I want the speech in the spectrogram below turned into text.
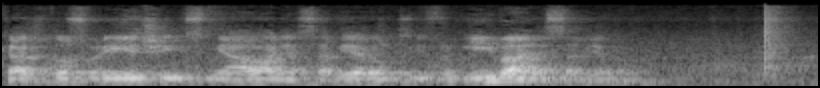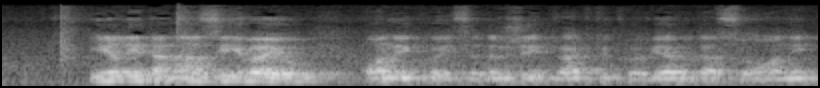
Kaže, to su riječi smijavanja sa vjerom, izrugivanja sa vjerom. Ili da nazivaju oni koji se drže i praktikuju vjeru da su oni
